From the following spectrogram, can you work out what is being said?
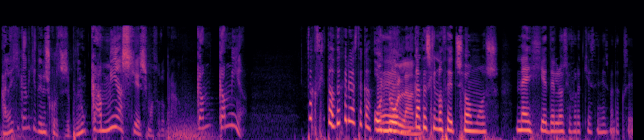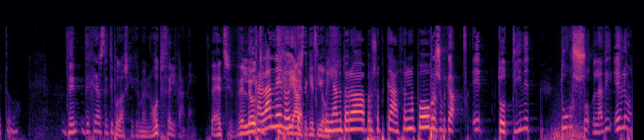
Αλλά έχει κάνει και ταινίες Σκορτσέζε που δεν έχουν καμία σχέση με αυτό το πράγμα. Καμ, καμία. Εντάξει, κοίτα, δεν χρειάζεται κάθε, Ο Νόλαν. κάθε σκηνοθέτης όμως να έχει εντελώς διαφορετικές ταινίες μεταξύ του. Δεν, δεν χρειάζεται τίποτα συγκεκριμένο. Ό,τι θέλει κάνει. Έτσι. Δεν λέω Καλά, ότι ναι, τι εννοείται. χρειάζεται και τι όχι. Μιλάμε τώρα προσωπικά. Θέλω να πω. Προσωπικά, ε, το ότι είναι τόσο. Δηλαδή, έβλεπα,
